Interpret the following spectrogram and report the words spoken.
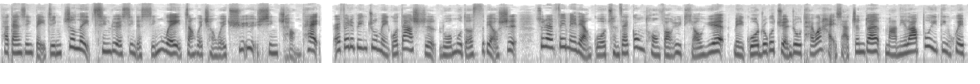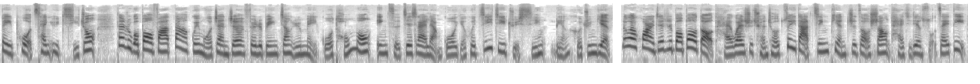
他担心北京这类侵略性的行为将会成为区域新常态。而菲律宾驻美国大使罗穆德斯表示，虽然菲美两国存在共同防御条约，美国如果卷入台湾海峡争端，马尼拉不一定会被迫参与其中。但如果爆发大规模战争，菲律宾将与美国同盟，因此接下来两国也会积极举行联合军演。另外，《华尔街日报》报道，台湾是全球最大晶片制造商台积电所在地，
